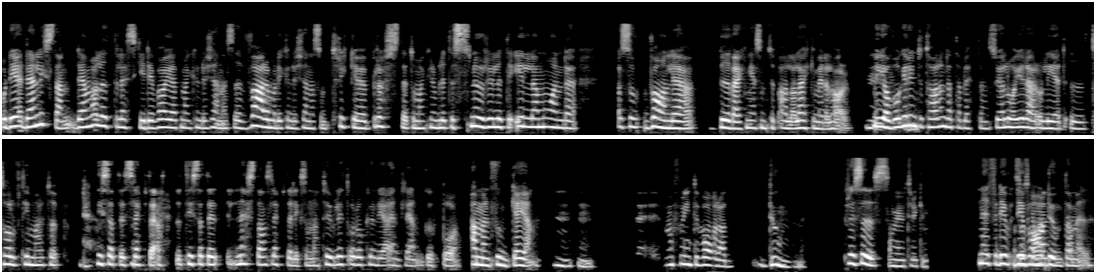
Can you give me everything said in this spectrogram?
Och det, den listan, den var lite läskig. Det var ju att man kunde känna sig varm och det kunde kännas som tryck över bröstet och man kunde bli lite snurrig, lite illamående. alltså vanliga biverkningar som typ alla läkemedel har. Mm. Men jag vågade inte ta den där tabletten så jag låg ju där och led i 12 timmar typ. Tills att det släppte, tills att det nästan släppte liksom naturligt och då kunde jag äntligen gå upp och, ja men funka igen. Mm, mm. Man får inte vara dum, Precis. om jag uttrycker mig. Nej för det, det var man- dumt av mig.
